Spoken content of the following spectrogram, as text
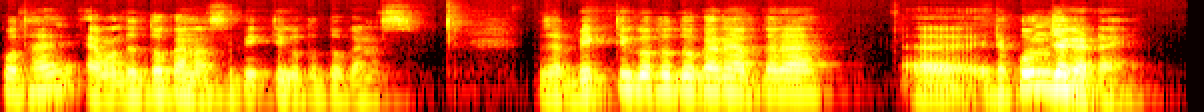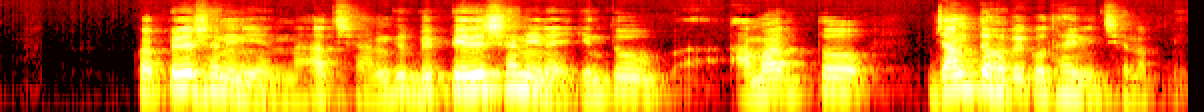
কোথায়? আমাদের দোকান আছে, ব্যক্তিগত দোকান আছে। আচ্ছা ব্যক্তিগত দোকানে আপনারা এটা কোন জায়গাটায়? পেরেশানি নিয়েন না। আচ্ছা আমি পেরেশানি নাই, কিন্তু আমার তো জানতে হবে কোথায় নিচ্ছেন আপনি।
